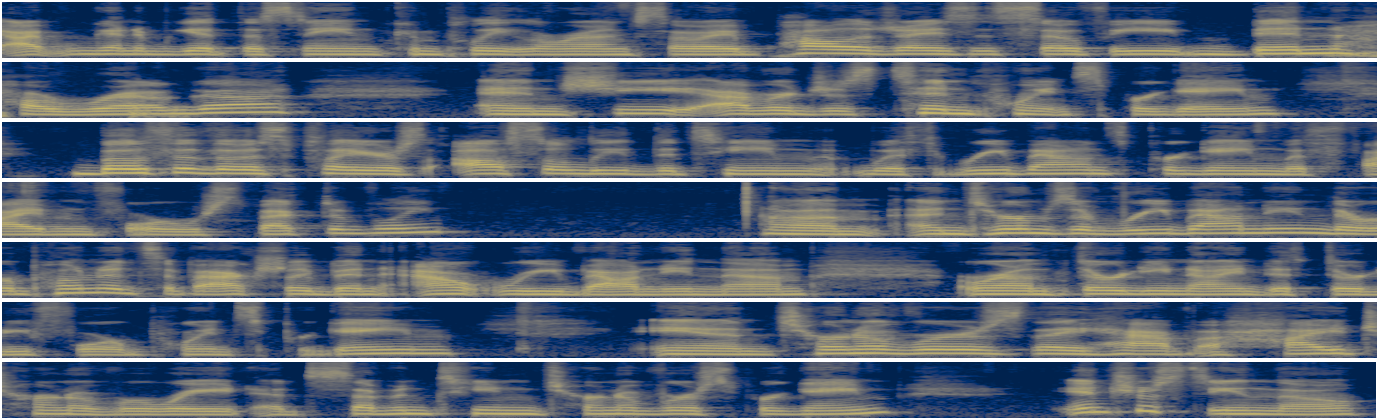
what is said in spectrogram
I'm going to get this name completely wrong, so I apologize to Sophie Bin Haraga and she averages 10 points per game. Both of those players also lead the team with rebounds per game with five and four, respectively. Um, in terms of rebounding, their opponents have actually been out rebounding them around 39 to 34 points per game. And turnovers, they have a high turnover rate at 17 turnovers per game. Interesting though,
